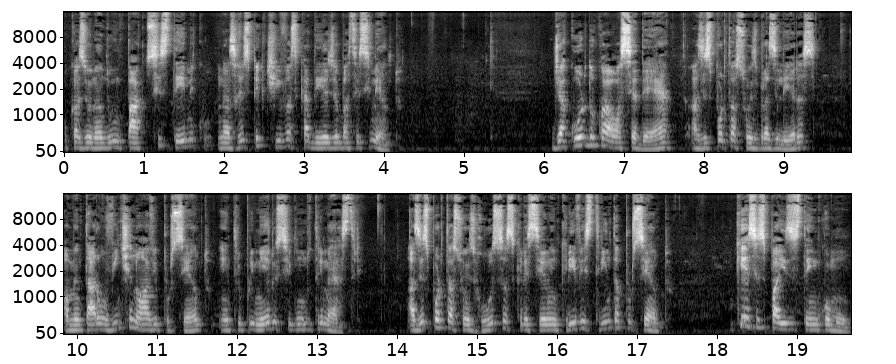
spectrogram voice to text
ocasionando um impacto sistêmico nas respectivas cadeias de abastecimento. De acordo com a OCDE, as exportações brasileiras aumentaram 29% entre o primeiro e segundo trimestre. As exportações russas cresceram incríveis 30%. O que esses países têm em comum?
